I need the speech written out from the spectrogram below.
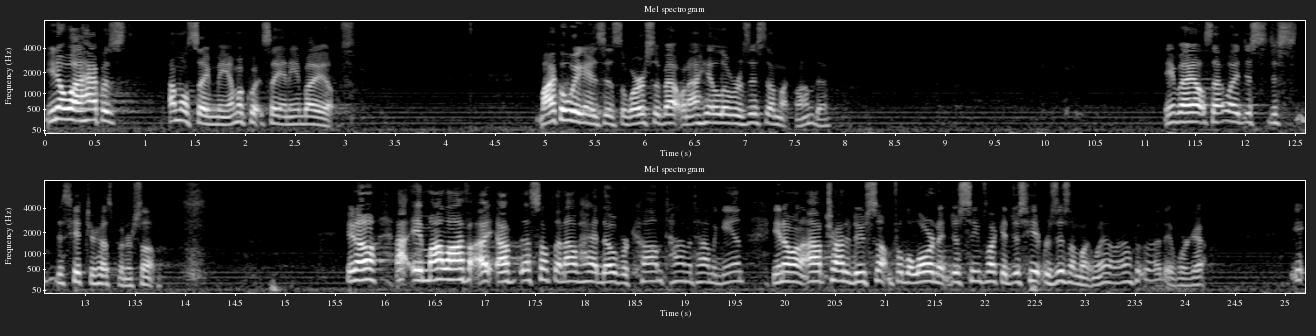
You know what happens? I'm going to say me. I'm going to quit saying anybody else. Michael Wiggins is the worst about when I hit a little resistance. I'm like, well, I'm done. Anybody else that way? Just, just, just hit your husband or something. You know, I, in my life, I, I, that's something I've had to overcome time and time again. You know, and I try to do something for the Lord, and it just seems like it just hit resistance. I'm like, well, that didn't work out. It,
